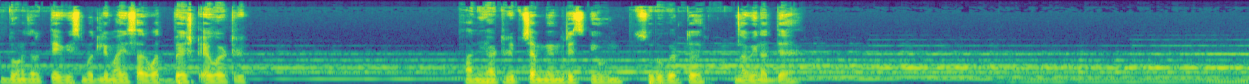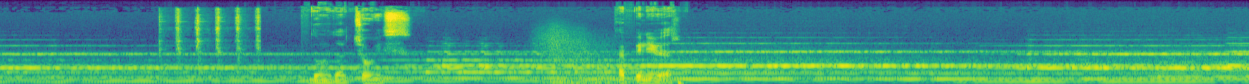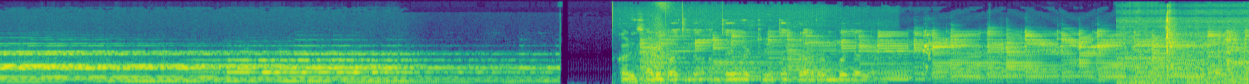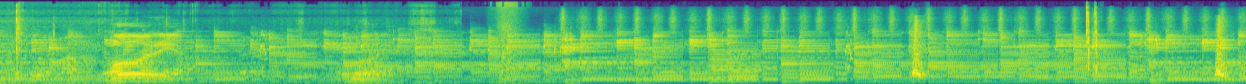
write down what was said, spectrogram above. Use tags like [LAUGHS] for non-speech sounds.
दोन हजार तेवीस मधली माझी सर्वात बेस्ट एव्हर ट्रिप आणि ह्या ट्रिपच्या मेमरीज घेऊन सुरू करतोय नवीन अध्याय. दोन हजार चोवीस. हॅपी न्यू इयर सकाळी साडेपाचला आमचा या ट्रेचा प्रारंभ झाला. मोरया. मोरया. सर्वांसाठी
